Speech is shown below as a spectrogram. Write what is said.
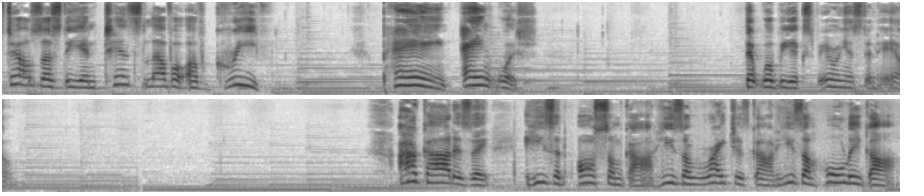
tells us the intense level of grief, pain, anguish that will be experienced in hell. Our God is a He's an awesome God. He's a righteous God. He's a holy God.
